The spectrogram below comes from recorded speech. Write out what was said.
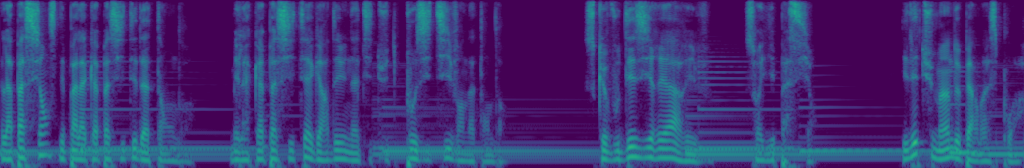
La patience n'est pas la capacité d'attendre, mais la capacité à garder une attitude positive en attendant. Ce que vous désirez arrive, soyez patient. Il est humain de perdre espoir,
